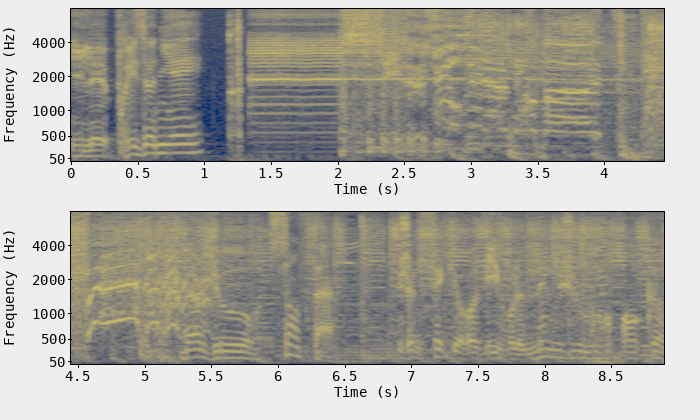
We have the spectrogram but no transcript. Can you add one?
Il est prisonnier d'un jour sans fin. Je ne fais que revivre le même jour encore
